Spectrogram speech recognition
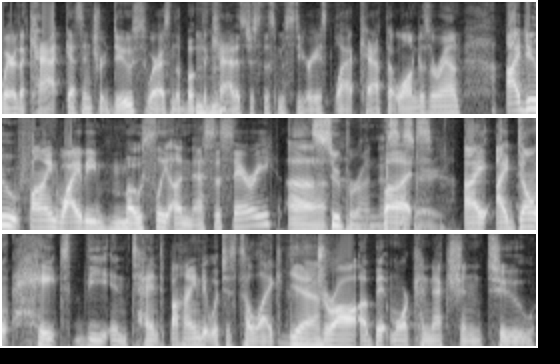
where the cat gets introduced, whereas in the book the cat is just this mysterious black cat that wanders around. I do find Wybie mostly unnecessary. Uh, Super unnecessary. but I I don't hate the intent behind it, which is to like Yeah. draw a bit more connection to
